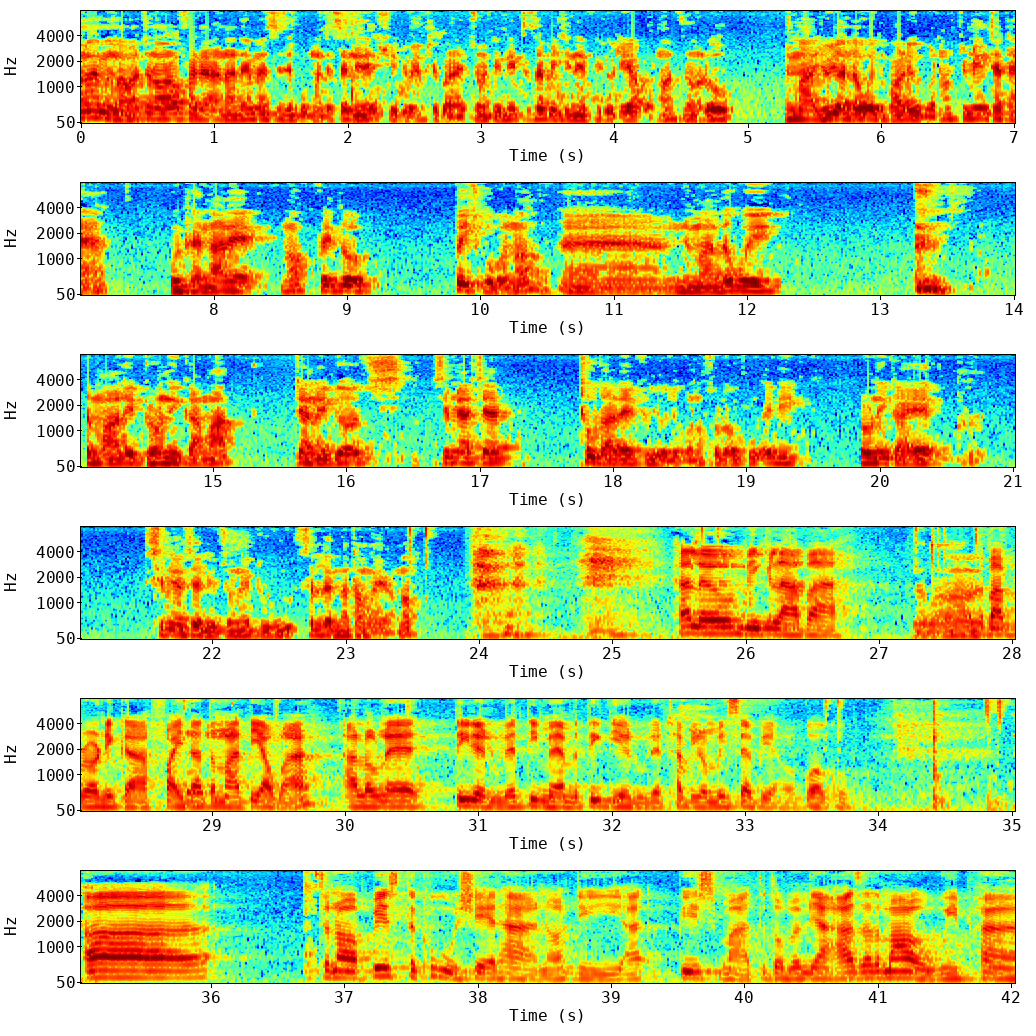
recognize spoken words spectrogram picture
အားလုံးမင်္ဂလာပါကျွန်တော်တို့ Fighter Entertainment စစ်စစ်ပုံမှန်တစ်စက်နေတဲ့ရွှေတွင်ဖြစ်ပါတယ်ကျွန်တော်ဒီနေ့တစ်စက်ပေးခြင်းတဲ့ဗီဒီယိုလေးရပါတော့ကျွန်တော်တို့မြန်မာရိုးရလက်ဝဲတဘာတွေကိုပေါ့နော်ပြင်းပြင်းထန်ထန်ဝေဖန်ထားတဲ့နော် Facebook page ကိုပေါ့နော်အဲမြန်မာလက်ဝဲတမားလေး Bronica မှာပြန်လည်ပြီးတော့ရှင်းပြချက်ထုတ်ထားတဲ့ဗီဒီယိုလေးပေါ့နော်ဆိုတော့အခုအဲ့ဒီ Bronica ရဲ့ရှင်းပြချက်လေးကျွန်တော်လည်းတူဆက်လက်နှောက်ထောင်လိုက်ရအောင်နော်ဟယ်လိုမင်္ဂလာပါဒါပါ ကျွန်မဘရိုနီကာဖိုက်တာသမားတစ်ယောက်ပါအားလုံးလည်းသိတဲ့လူလည်းသိမယ်မသိတဲ့လူလည်းထပ်ပြီးတော့မိတ်ဆက်ပေးအောင်ကိုယ့်အကိုအာကျွန်တော် page တစ်ခုကို share ထားရနော်ဒီ page မှာတော်တော်များများအားစားသမားကိုဝေဖန်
